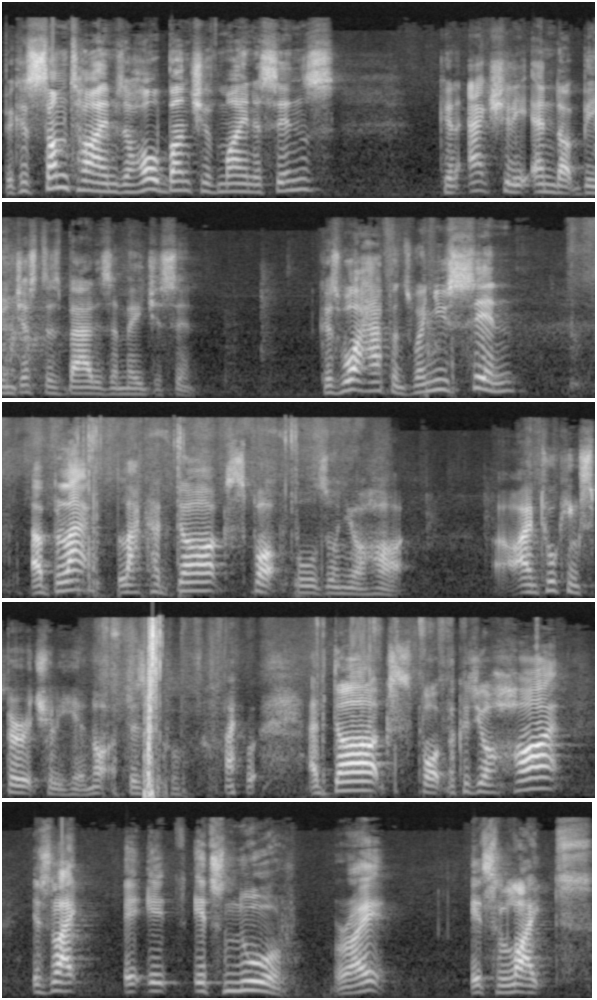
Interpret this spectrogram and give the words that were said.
Because sometimes a whole bunch of minor sins can actually end up being just as bad as a major sin. Because what happens when you sin, a black, like a dark spot falls on your heart. I'm talking spiritually here, not a physical. a dark spot, because your heart is like, it, it, it's nur, right? It's light.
